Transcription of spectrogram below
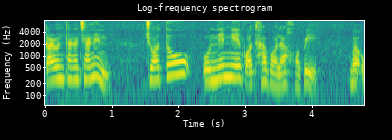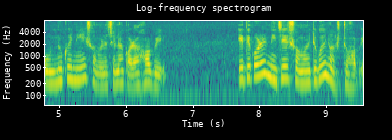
কারণ তারা জানেন, যত অন্যের নিয়ে কথা বলা হবে বা অন্যকে নিয়ে সমালোচনা করা হবে। এতে করে নিজের সময়টুকুই নষ্ট হবে।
